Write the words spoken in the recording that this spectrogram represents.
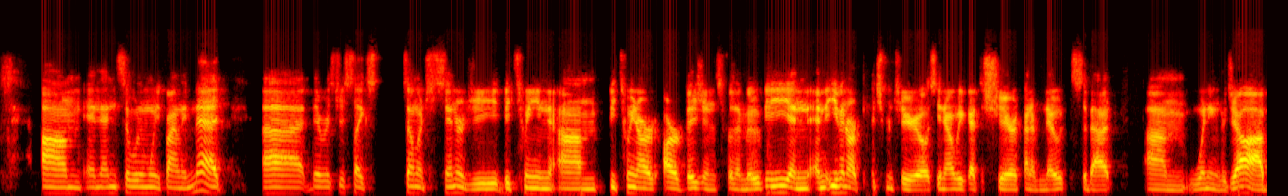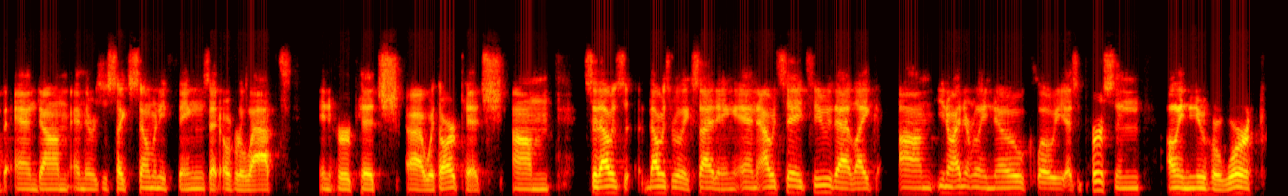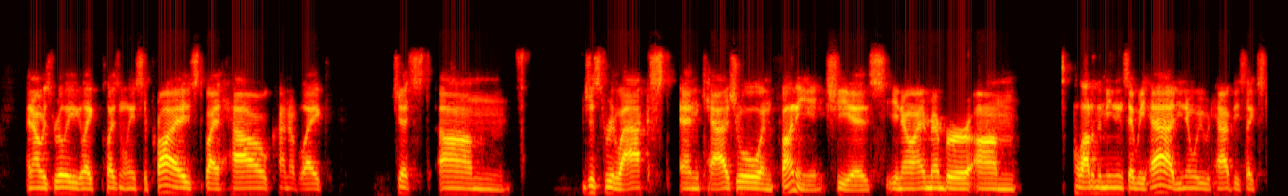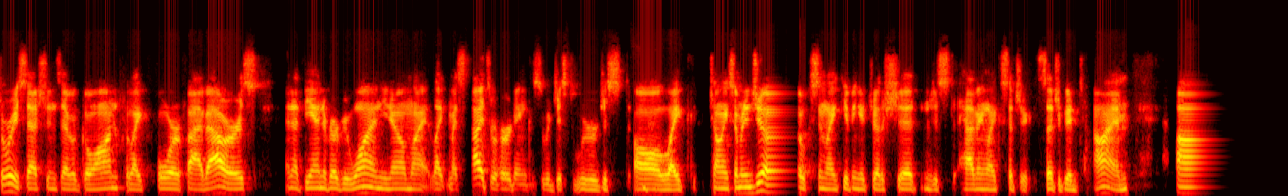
Um, and then so when we finally met, uh, there was just like so much synergy between um, between our, our visions for the movie and and even our pitch materials. You know, we got to share kind of notes about um, winning the job. And um, and there was just like so many things that overlapped in her pitch uh, with our pitch. Um, so that was that was really exciting. And I would say too that like um, you know I didn't really know Chloe as a person. I only knew her work, and I was really like pleasantly surprised by how kind of like just um, just relaxed and casual and funny she is. You know, I remember um, a lot of the meetings that we had. You know, we would have these like story sessions that would go on for like four or five hours and at the end of every one you know my like my sides were hurting because we just we were just all like telling so many jokes and like giving each other shit and just having like such a such a good time. Um,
